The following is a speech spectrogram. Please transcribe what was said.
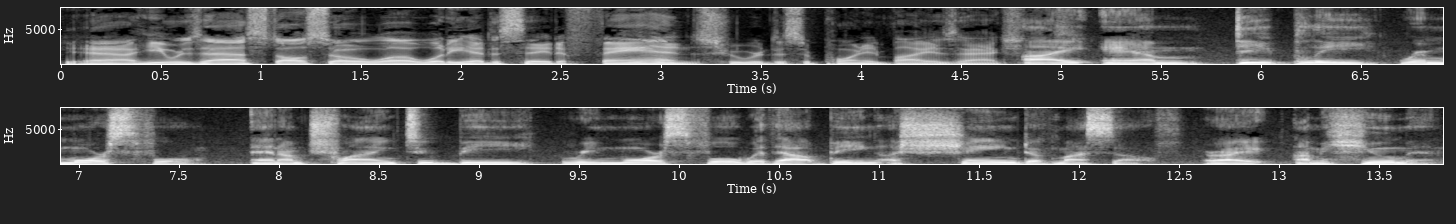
Yeah, he was asked also uh, what he had to say to fans who were disappointed by his actions. I am deeply remorseful and I'm trying to be remorseful without being ashamed of myself, right? I'm human.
